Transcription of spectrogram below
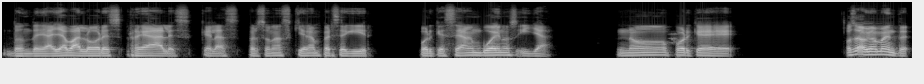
donde haya valores reales que las personas quieran perseguir porque sean buenos y ya. No porque. O sea, obviamente,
